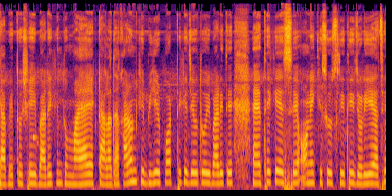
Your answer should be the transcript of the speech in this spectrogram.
যাবে, তো সেই বাড়ি কিন্তু মায়াই একটা আলাদা। কারণ কি, বিয়ের পর থেকে যেহেতু ওই বাড়িতে থেকে এসছে, অনেক কিছু স্মৃতি জড়িয়ে আছে।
